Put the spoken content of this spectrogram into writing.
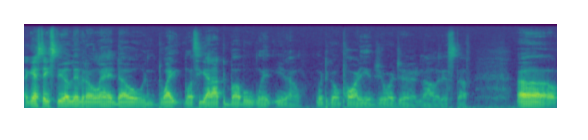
I guess they still live in Orlando, and Dwight, once he got out the bubble, went you know went to go party in Georgia and all of this stuff. Uh,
